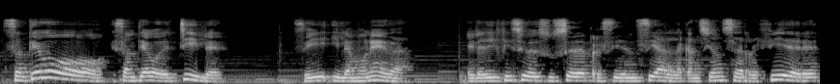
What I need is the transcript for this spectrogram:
Santiago es Santiago de Chile, ¿sí? Y la moneda, el edificio de su sede presidencial. La canción se refiere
